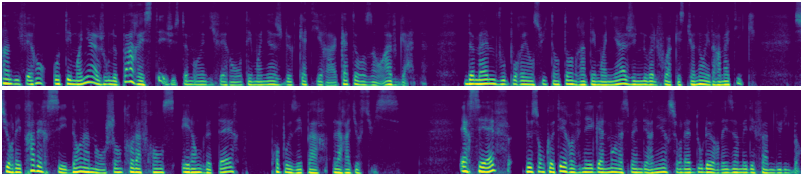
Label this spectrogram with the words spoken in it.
indifférent au témoignage ou ne pas rester justement indifférent au témoignage de Katira, 14 ans, afghane? De même, vous pourrez ensuite entendre un témoignage une nouvelle fois questionnant et dramatique sur les traversées dans la Manche entre la France et l'Angleterre proposées par la radio suisse. RCF, de son côté, revenait également la semaine dernière sur la douleur des hommes et des femmes du Liban.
